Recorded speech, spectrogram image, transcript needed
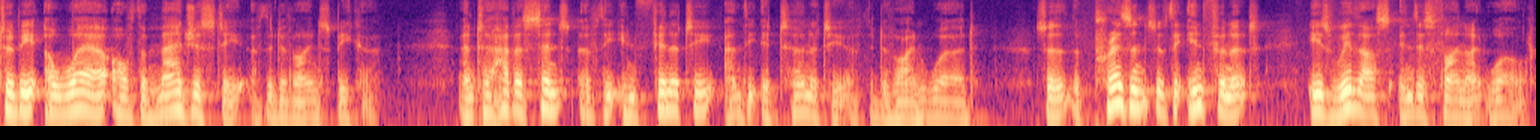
to be aware of the majesty of the divine speaker and to have a sense of the infinity and the eternity of the divine word so that the presence of the infinite is with us in this finite world,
